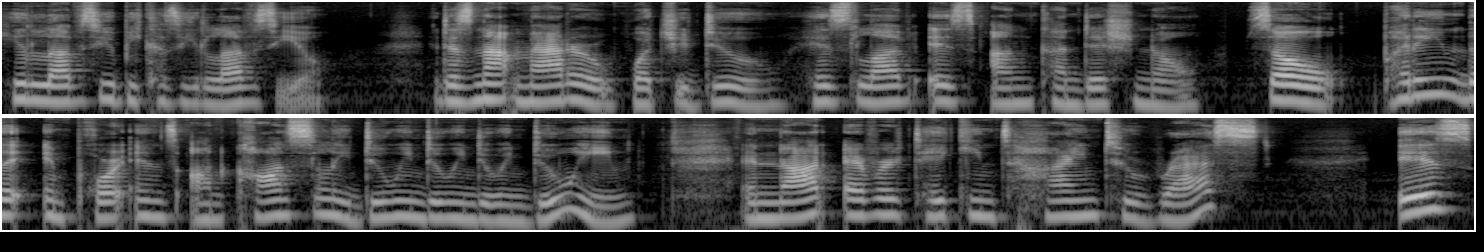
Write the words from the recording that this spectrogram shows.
He loves you because He loves you. It does not matter what you do, His love is unconditional. So, putting the importance on constantly doing, doing, doing, doing, and not ever taking time to rest is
